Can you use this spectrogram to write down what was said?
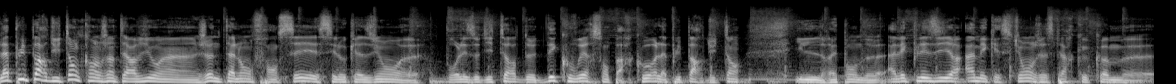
La plupart du temps, quand j'interviewe un jeune talent français, c'est l'occasion euh, pour les auditeurs de découvrir son parcours. La plupart du temps, ils répondent avec plaisir à mes questions. J'espère que comme euh,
